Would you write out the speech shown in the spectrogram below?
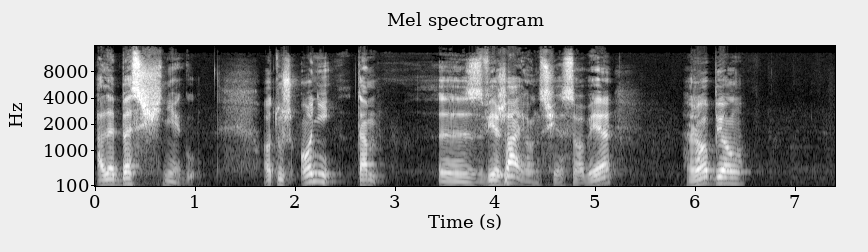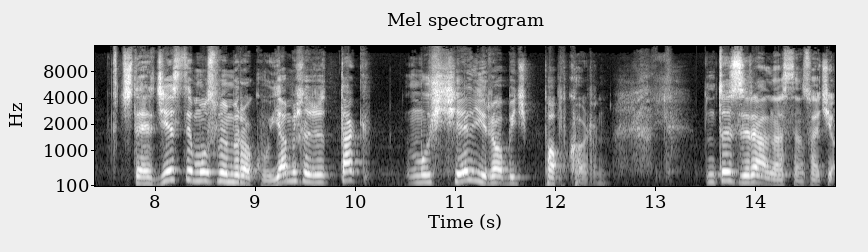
ale bez śniegu. Otóż oni tam e, zwierzając się sobie robią 48 roku. Ja myślę, że tak musieli robić popcorn. No to jest realna scena. Słuchajcie,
